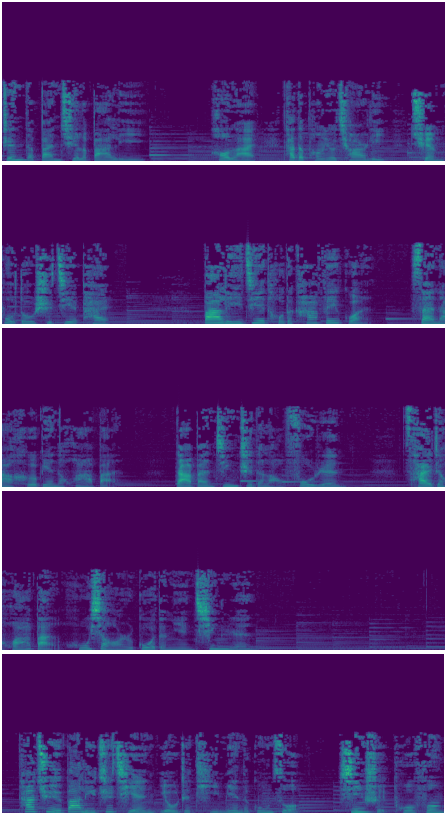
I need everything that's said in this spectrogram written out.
真的搬去了巴黎，后来他的朋友圈里。全部都是街拍，巴黎街头的咖啡馆，塞纳河边的画板，打扮精致的老妇人，踩着滑板呼啸而过的年轻人。他去巴黎之前有着体面的工作，薪水颇丰。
